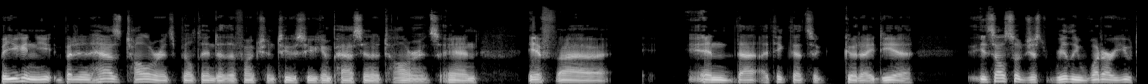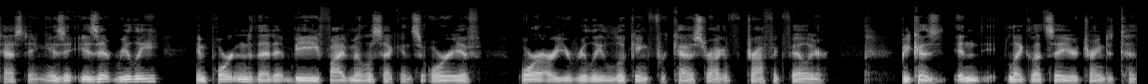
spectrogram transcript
but you can but it has tolerance built into the function too so you can pass in a tolerance and if uh, and that I think that's a good idea. It's also just really what are you testing? Is it is it really important that it be five milliseconds, or if or are you really looking for catastrophic failure? Because in like let's say you're trying to t-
